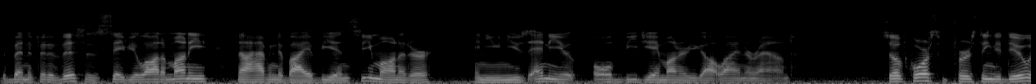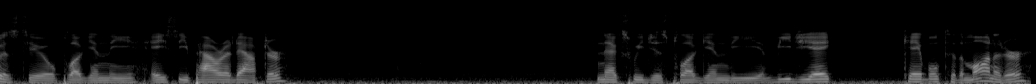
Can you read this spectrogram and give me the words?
The benefit of this is save you a lot of money not having to buy a BNC monitor and you can use any old VGA monitor you got lying around. So of course first thing to do is to plug in the AC power adapter. Next we just plug in the VGA cable to the monitor.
